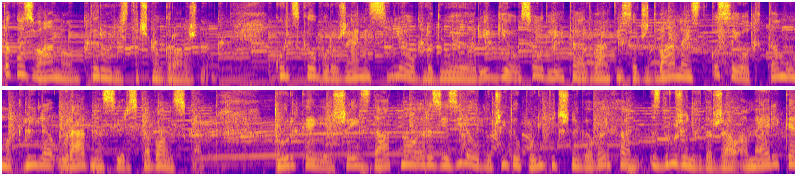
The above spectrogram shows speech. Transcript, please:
tako zvano teroristično grožnjo. Kurdske oborožene sile obvladujejo regijo vse od leta 2012, ko se je od tam umaknila uradna sirska vojska. Turke je še izdatno razjezila odločitev političnega vrha Združenih držav Amerike,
